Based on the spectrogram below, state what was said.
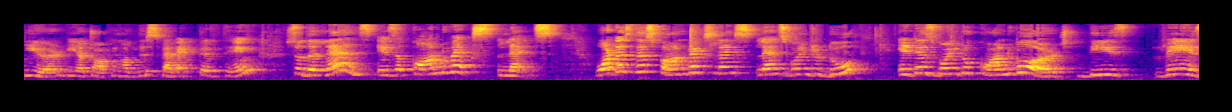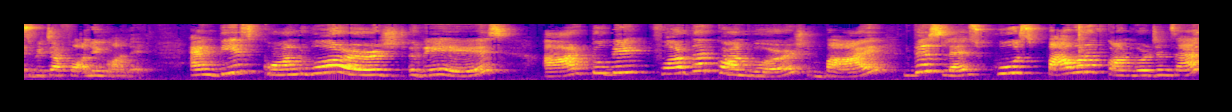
here we are talking of this corrective thing. So, the lens is a convex lens. What is this convex lens, lens going to do? It is going to converge these rays which are falling on it. And these converged rays are to be further converged by this lens whose power of convergence has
